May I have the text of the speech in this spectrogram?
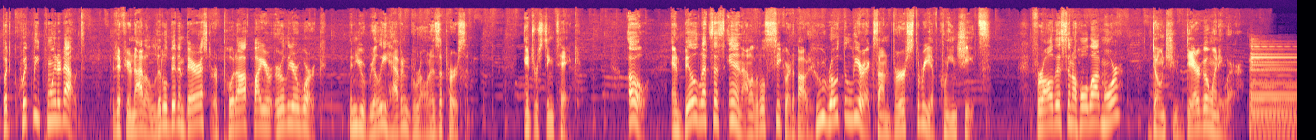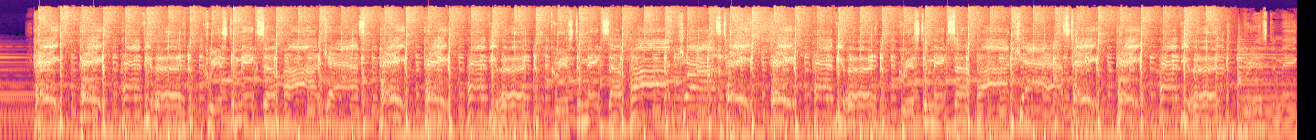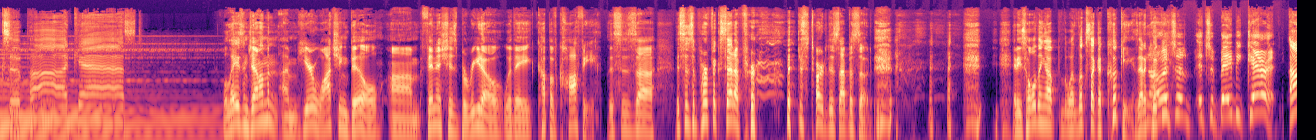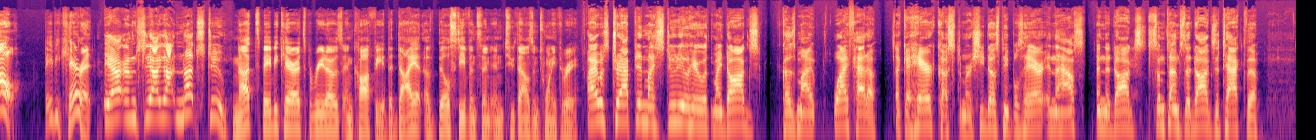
but quickly pointed out that if you're not a little bit embarrassed or put off by your earlier work, then you really haven't grown as a person. Interesting take. Oh, and Bill lets us in on a little secret about who wrote the lyrics on verse 3 of Clean Sheets. For all this and a whole lot more, don't you dare go anywhere. Hey, hey, have you heard? Makes a podcast. Hey, hey, have you heard? Chris DeMakes a podcast. Hey, hey, have you heard? Chris DeMakes a podcast. Hey, hey, have you heard? Chris DeMakes a podcast. Well, ladies and gentlemen, I'm here watching Bill um, finish his burrito with a cup of coffee. This is uh, this is a perfect setup for the start of this episode. and he's holding up what looks like a cookie. Is that a No, cookie? it's a it's a baby carrot. oh, baby carrot. Yeah, and see, I got nuts too. Nuts, baby carrots, burritos, and coffee. The diet of Bill Stevenson in 2023. I was trapped in my studio here with my dogs because my wife had a like a hair customer. She does people's hair in the house, and the dogs sometimes the dogs attack the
